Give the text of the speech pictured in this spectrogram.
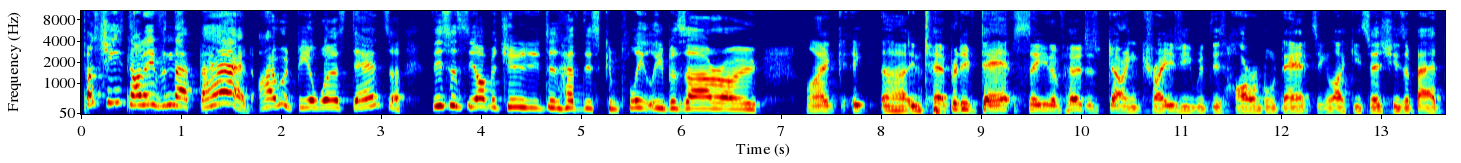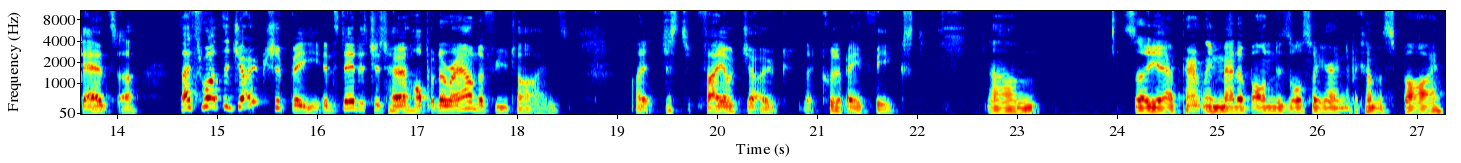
But she's not even that bad. I would be a worse dancer. This is the opportunity to have this completely bizarro, like, uh, interpretive dance scene of her just going crazy with this horrible dancing. Like he says she's a bad dancer. That's what the joke should be. Instead, it's just her hopping around a few times. Like, just a failed joke that could have been fixed. Um, so yeah, apparently Mata Bond is also going to become a spy.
